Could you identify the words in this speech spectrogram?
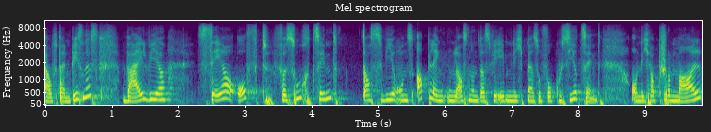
auf dein Business, weil wir sehr oft versucht sind, dass wir uns ablenken lassen und dass wir eben nicht mehr so fokussiert sind. Und ich habe schon mal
